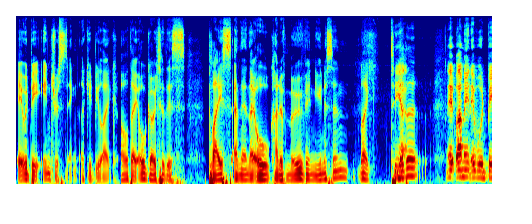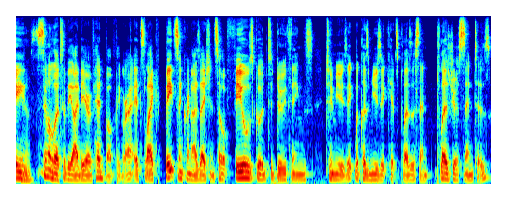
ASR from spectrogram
it would be interesting like you'd be like oh they all go to this place and then they all kind of move in unison like together It, I mean, it would be Yeah. similar to the idea of head bumping, right? It's like beat synchronization, so it feels good to do things to music because music hits pleasure cen- pleasure centers,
